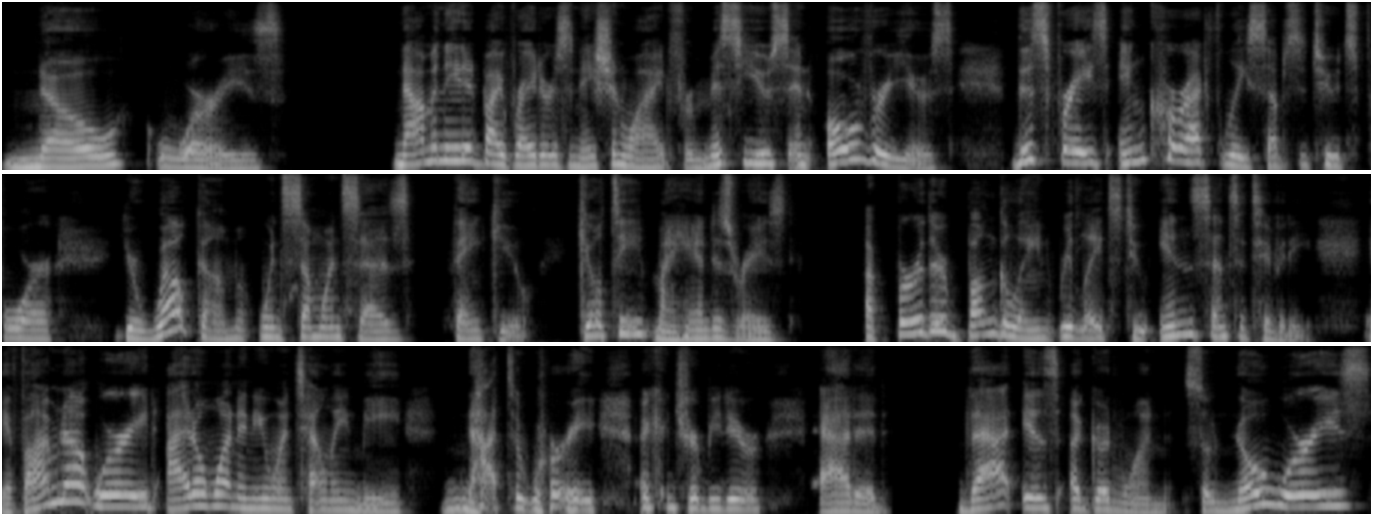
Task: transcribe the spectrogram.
No worries. Nominated by writers nationwide for misuse and overuse, this phrase incorrectly substitutes for you're welcome when someone says thank you. Guilty, my hand is raised. A further bungling relates to insensitivity. If I'm not worried, I don't want anyone telling me not to worry. A contributor added, that is a good one. So no worries.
